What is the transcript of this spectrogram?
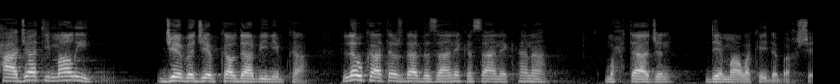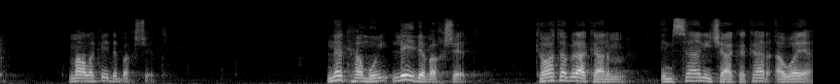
حاجاتی ماڵی جێبەجێ بکە و دابینی بکە لەو کاتەشدا دەزانێت کەسانێک هەنا محتاجن دێ ماڵەکەی دەبەخشێ ماڵەکەی دەبەخشێت نەک هەمووی لی دەبەخشێت کەواتە براکانم ئینسانی چاکەکار ئەوەیە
